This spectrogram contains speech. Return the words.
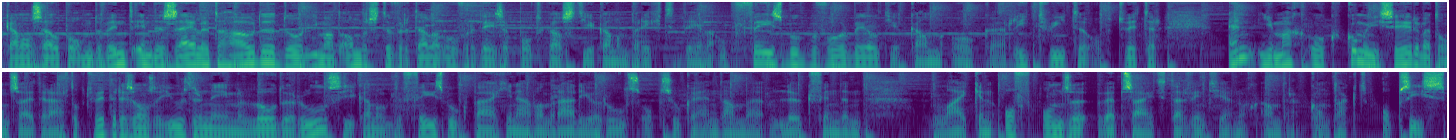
Je kan ons helpen om de wind in de zeilen te houden door iemand anders te vertellen over deze podcast. Je kan een bericht delen op Facebook bijvoorbeeld. Je kan ook retweeten op Twitter. En je mag ook communiceren met ons uiteraard. Op Twitter is onze username Lode Rules. Je kan ook de Facebookpagina van Radio Rules opzoeken en dan uh, leuk vinden liken of onze website. Daar vind je nog andere contactopties.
